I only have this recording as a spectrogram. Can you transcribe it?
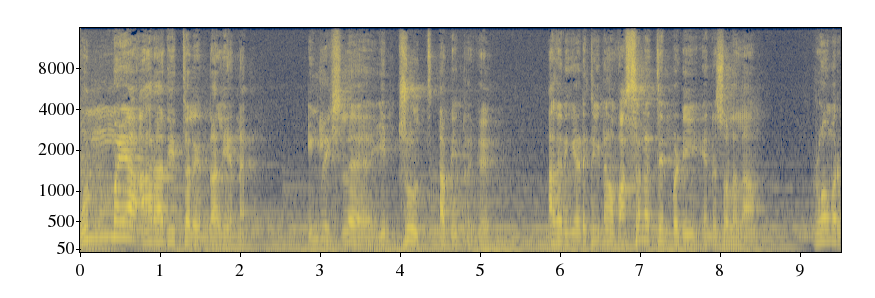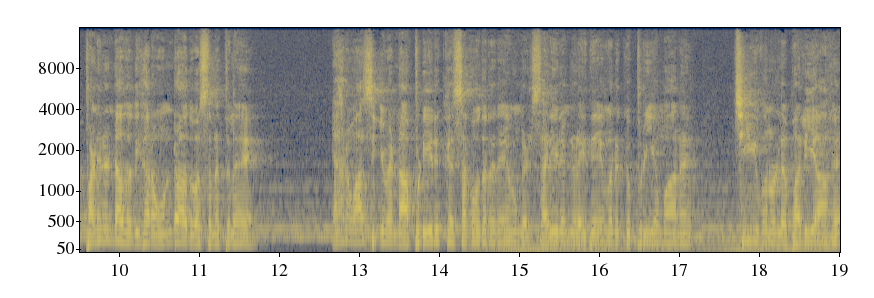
உண்மையா ஆராதித்தல் என்றால் என்ன? இங்கிலீஷ்ல இன் ட்ரூத் அப்படின்னு இருக்கு அதை நீங்க எடுத்தீங்கன்னா வசனத்தின்படி என்று சொல்லலாம். ரோமர் பன்னிரெண்டாவது அதிகாரம் ஒன்றாவது வசனத்துல யாரும் வாசிக்க வேண்டாம். அப்படி இருக்க சகோதரரே உங்கள் சரீரங்களை தேவனுக்கு பிரியமான ஜீவனுள்ள பலியாக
